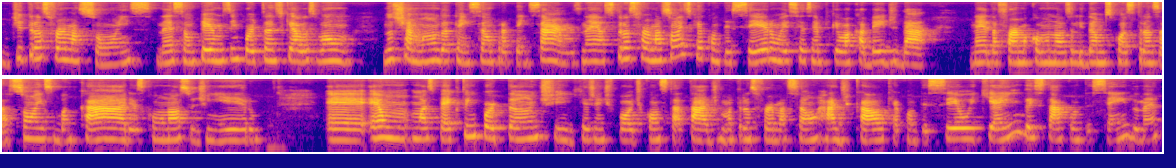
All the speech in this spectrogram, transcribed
de transformações, né? São termos importantes que elas vão nos chamando a atenção para pensarmos, né? As transformações que aconteceram, esse exemplo que eu acabei de dar, né? Da forma como nós lidamos com as transações bancárias, com o nosso dinheiro, é, é um, um aspecto importante que a gente pode constatar de uma transformação radical que aconteceu e que ainda está acontecendo, né?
